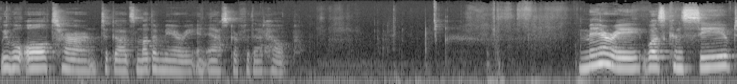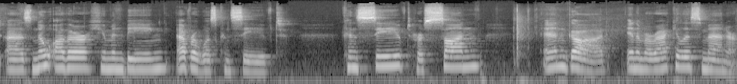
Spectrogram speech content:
we will all turn to God's Mother Mary and ask her for that help. Mary was conceived as no other human being ever was conceived, conceived her Son and God in a miraculous manner.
